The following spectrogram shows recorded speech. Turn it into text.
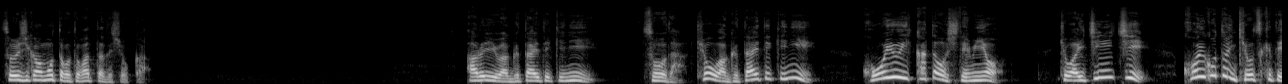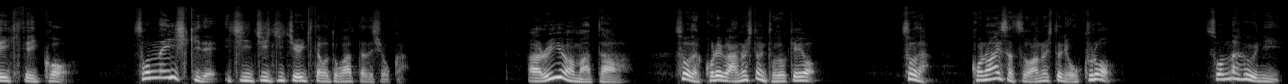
そういう時間を持ったことがあったでしょうか？あるいは具体的にそうだ。今日は具体的にこういう生き方をしてみよう。今日は一日こういうことに気をつけて生きていこう。そんな意識で一日一日を生きたことがあったでしょうか。あるいはまたそうだこれがあの人に届けよう。そうだこの挨拶をあの人に送ろう。そんなふうに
